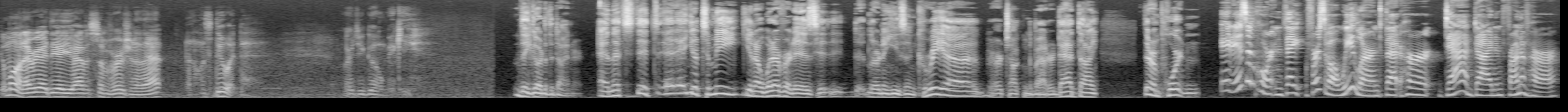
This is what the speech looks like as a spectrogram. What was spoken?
Come on, every idea you have is some version of that. Let's do it. Where'd you go, Mickey? They go to the diner. And that's it. uh, You know, to me, you know, whatever it is, learning he's in Korea, her talking about her dad dying, they're important. It is important. They first of all, we learned that her dad died in front of her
